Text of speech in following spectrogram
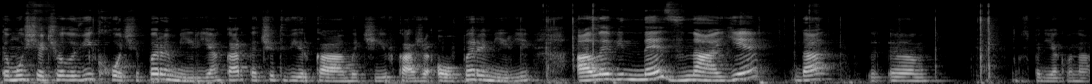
тому що чоловік хоче перемір'я. Карта четвірка мечів каже о перемір'ї, але він не знає, да, е, господі, як вона.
